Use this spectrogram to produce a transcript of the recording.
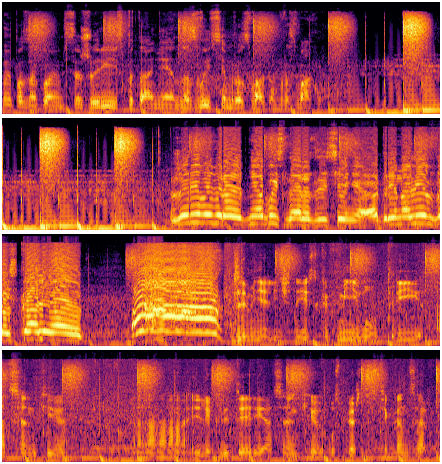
мы познакомимся с жюри испытания «Назви всем развагам развагу». Жюри выбирает необычное развлечение. Адреналин зашкаливает. Для меня лично есть как минимум три оценки а, или критерии оценки успешности концерта.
